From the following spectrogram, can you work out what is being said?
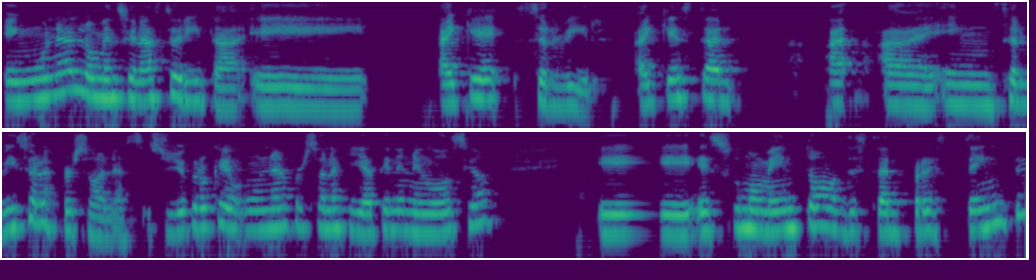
en una lo mencionaste ahorita, eh, hay que servir, hay que estar en servicio a las personas. yo creo que una persona que ya tiene negocio, eh, es su momento de estar presente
